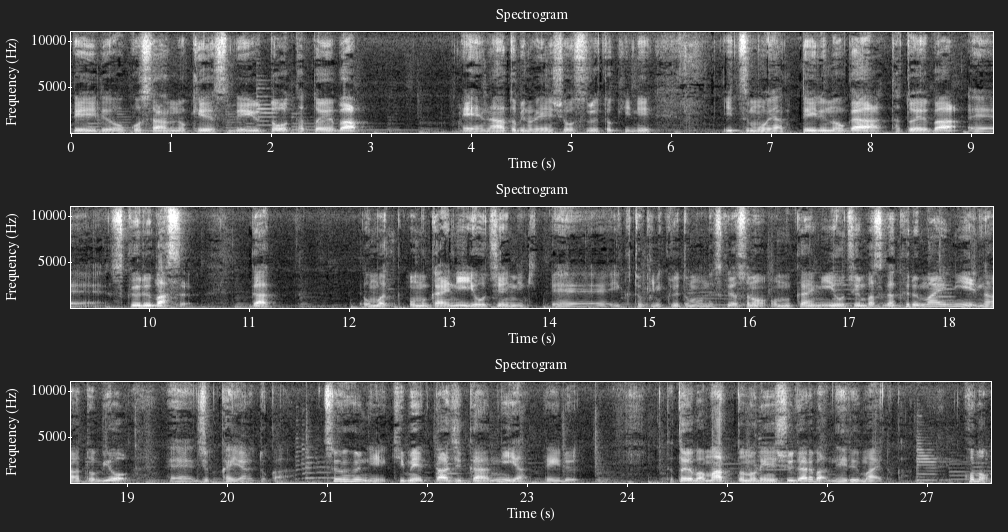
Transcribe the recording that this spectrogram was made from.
ているお子さんのケースで言うと、例えば、えー、縄跳びの練習をするときに、いつもやっているのが、例えば、えー、スクールバスがお迎えに幼稚園に、えー、行く時に来ると思うんですけどそのお迎えに幼稚園バスが来る前に縄跳びを、えー、10回やるとかそういうふうに決めた時間にやっている。例えばマットの練習であれば寝る前とか。この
